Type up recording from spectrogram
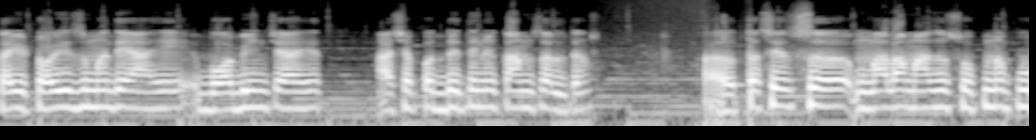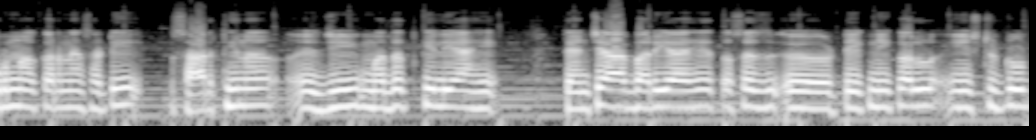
काही टॉईजमध्ये आहे बॉबिनचे आहेत अशा पद्धतीने काम चालतं. तसेच मला माझं स्वप्न पूर्ण करण्यासाठी सारथीनं जी मदत केली आहे त्यांचे आभारी आहे. तसंच technical institute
